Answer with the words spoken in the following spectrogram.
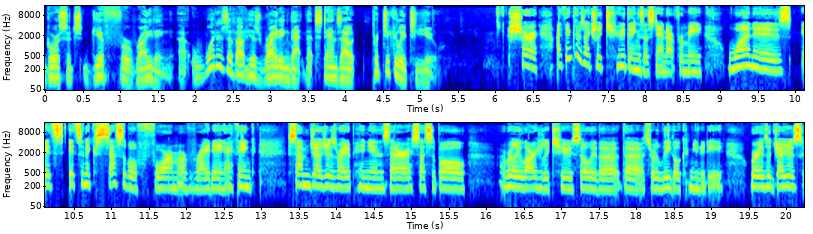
Gorsuch's gift for writing. Uh, what is about his writing that, that stands out particularly to you? Sure. I think there's actually two things that stand out for me. One is it's it's an accessible form of writing. I think some judges write opinions that are accessible really largely to solely the, the sort of legal community, whereas a judge's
